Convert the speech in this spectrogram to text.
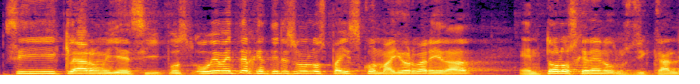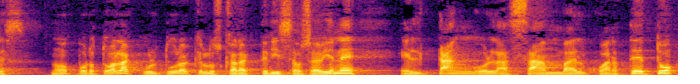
Sí, claro, mi Jessy. Pues obviamente Argentina es uno de los países con mayor variedad en todos los géneros musicales, ¿no? Por toda la cultura que los caracteriza. O sea, viene el tango, la samba, el cuarteto.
